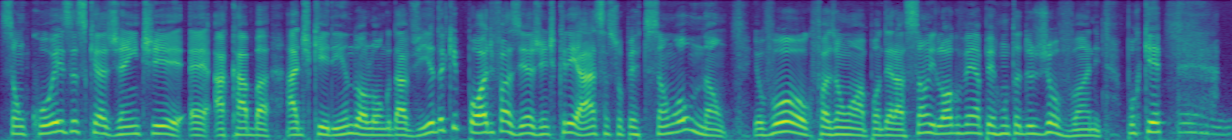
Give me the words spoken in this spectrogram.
são coisas que a gente é, acaba adquirindo ao longo da vida que pode fazer a gente criar essa superstição ou não. Eu vou fazer uma ponderação e logo vem a pergunta do Giovanni, porque uhum.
